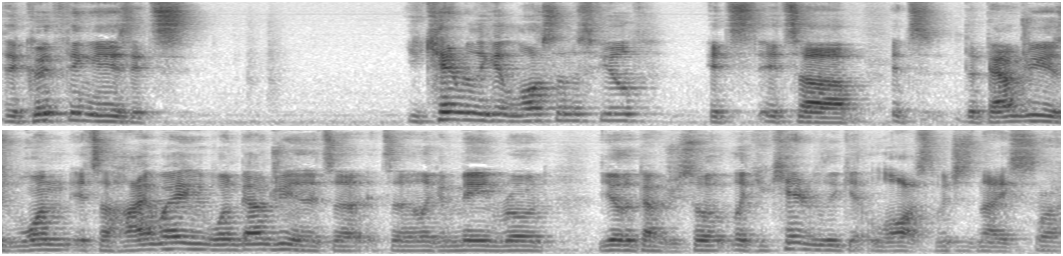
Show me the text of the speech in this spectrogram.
the good thing is it's you can't really get lost on this field it's it's uh it's the boundary is one it's a highway one boundary and it's a it's a like a main road the other boundary so like you can't really get lost which is nice Right.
